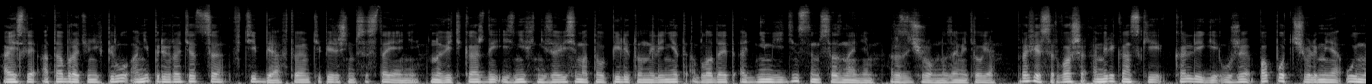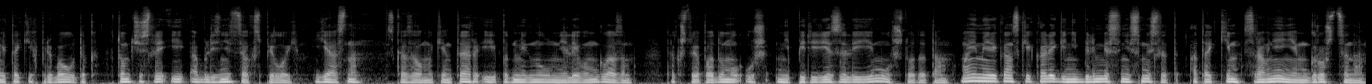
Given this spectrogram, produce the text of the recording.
А если отобрать у них пилу, они превратятся в тебя в твоем теперешнем состоянии. Но ведь каждый из них, независимо от того, пилит он или нет, обладает одним единственным сознанием», – разочарованно заметил я. «Профессор, ваши американские коллеги уже попотчевали меня уймой таких прибауток, в том числе и о близнецах с пилой». «Ясно сказал Макентайр и подмигнул мне левым глазом. Так что я подумал, уж не перерезали ему что-то там. Мои американские коллеги ни бельмеса не смыслят, а таким сравнением грош цена.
